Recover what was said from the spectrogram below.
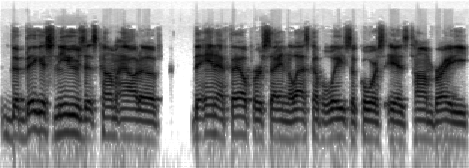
the biggest news that's come out of the NFL per se in the last couple of weeks, of course, is Tom Brady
